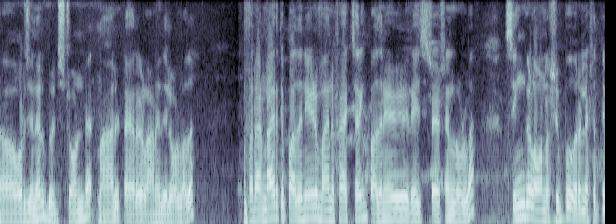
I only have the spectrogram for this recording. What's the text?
ഒറിജിനൽ ബ്രിഡ് സ്റ്റോണിന്റെ നാല് ടയറുകളാണ് ഇതിലുള്ളത്. അപ്പോൾ രണ്ടായിരത്തി പതിനേഴ് മാനുഫാക്ചറിങ് പതിനേഴ് രജിസ്ട്രേഷനിലുള്ള സിംഗിൾ ഓണർഷിപ്പ് ഒരു ലക്ഷത്തി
